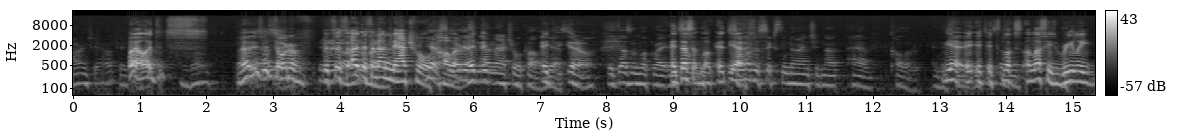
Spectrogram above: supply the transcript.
orange hair? Okay. Well, it's, it's, that is a sort of, Yeah, it's, I it's, uh, it's you're an unnatural Yes, color. it is an It- it- unnatural color, it- yes. You know, It doesn't look right. and It doesn't someone- look- it- yes. Someone who's 69 should not have color in his Yeah, it, it, it looks, unless he's really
